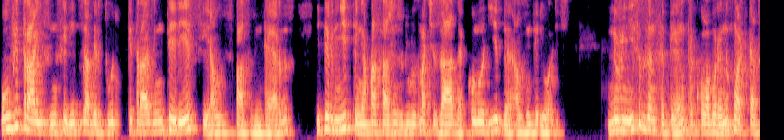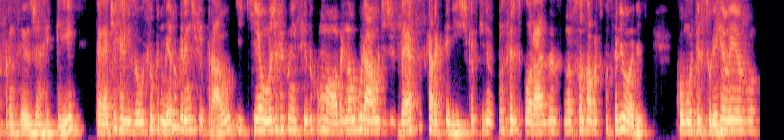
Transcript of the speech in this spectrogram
ou vitrais inseridos à abertura que trazem interesse aos espaços internos e permitem a passagem de luz matizada, colorida aos interiores. No início dos anos 70, colaborando com o arquiteto francês Jean Recli, Peretti realizou seu primeiro grande vitral e que é hoje reconhecido como uma obra inaugural de diversas características que iriam ser exploradas nas suas obras posteriores, como textura e relevo,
